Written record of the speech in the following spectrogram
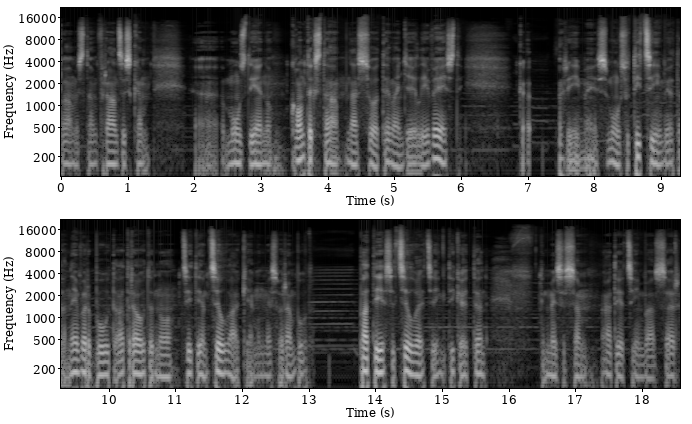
pāvestam Franciskam uh, mūsdienu kontekstā nesot evaņģēlija vēsti, ka arī mēs, mūsu ticība, ja tā nevar būt atrauta no citiem cilvēkiem, un mēs varam būt patiesi cilvēcīgi tikai tad, kad mēs esam attiecībās ar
